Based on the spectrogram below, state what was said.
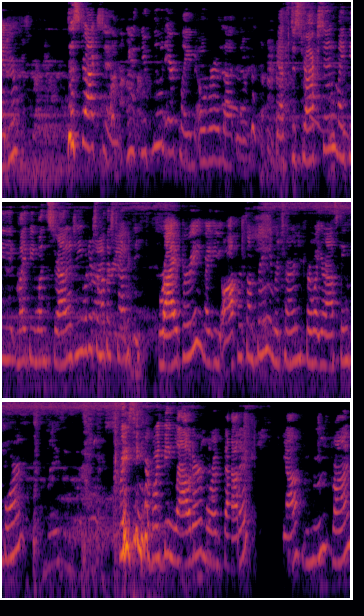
Andrew? Distraction. You you flew an airplane over that. no. Yes, distraction might be might be one strategy. What are some other strategies? Bribery, right? You offer something in return for what you're asking for. Raising your voice, being louder, more emphatic. Yeah. Mm-hmm. Ron.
